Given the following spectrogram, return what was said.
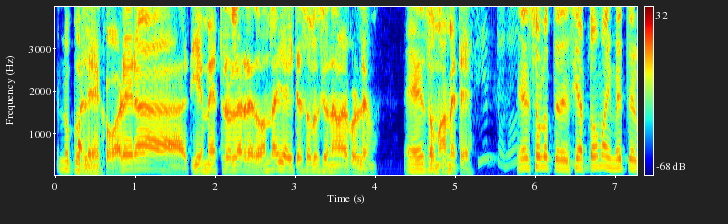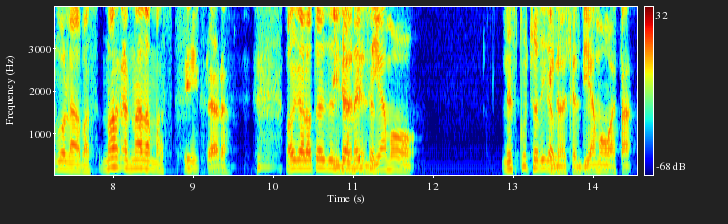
No corría. Alex Escobar era 10 metros la redonda y ahí te solucionaba el problema. Eso Toma, mete. Él solo te decía toma y mete el gol nada más. No hagas nada más. Sí, claro. Oiga, la otra vez decía y no entendíamos. Le escucho, dígame. Y no entendíamos bastante.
